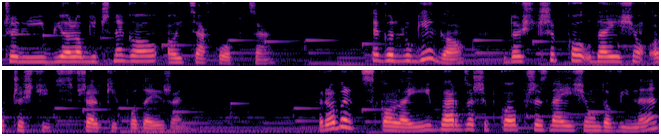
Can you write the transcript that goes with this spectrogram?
czyli biologicznego ojca chłopca. Tego drugiego dość szybko udaje się oczyścić z wszelkich podejrzeń. Robert z kolei bardzo szybko przyznaje się do winy,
